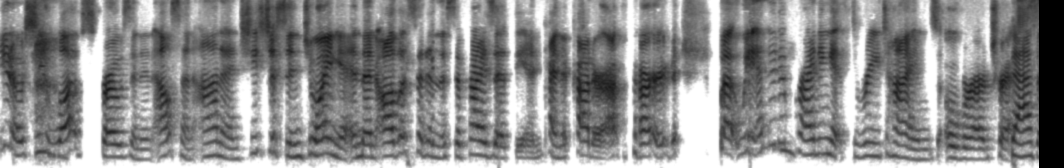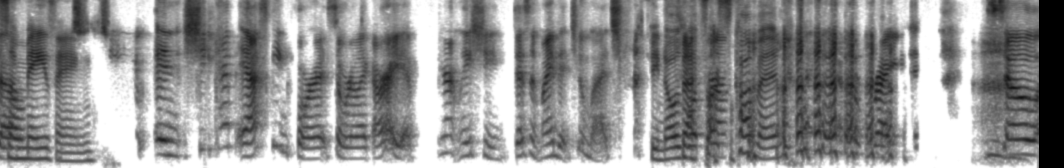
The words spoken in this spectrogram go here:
you know, she loves Frozen and Elsa and Anna, and she's just enjoying it. And then all of a sudden, the surprise at the end kind of caught her off guard. But we ended up riding it three times over our trip. That's so- amazing. And she kept asking for it, so we're like, all right. Apparently, she doesn't mind it too much. She knows That's what's coming. right. So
